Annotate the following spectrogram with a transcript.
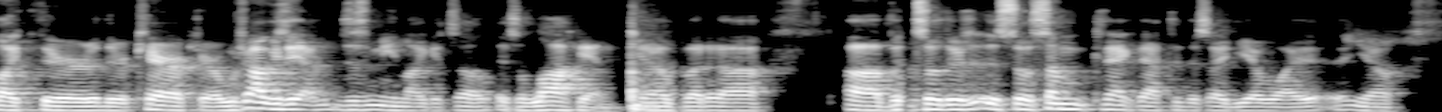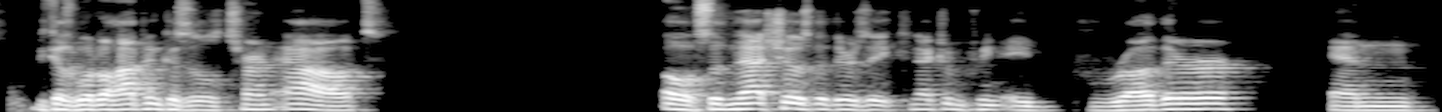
like their their character, which obviously doesn't mean like it's a it's a lock in, you know. But uh, uh, but so there's so some connect that to this idea why you know because what'll happen because it'll turn out. Oh, so then that shows that there's a connection between a brother and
